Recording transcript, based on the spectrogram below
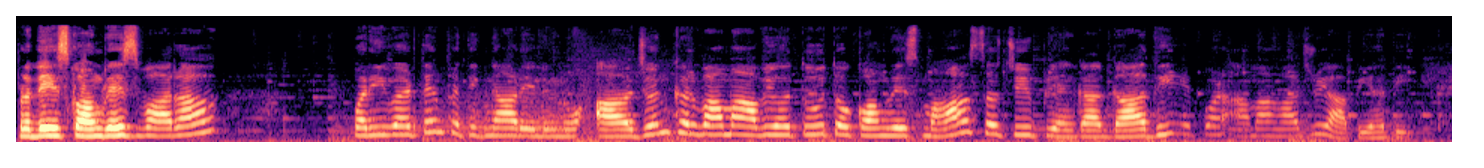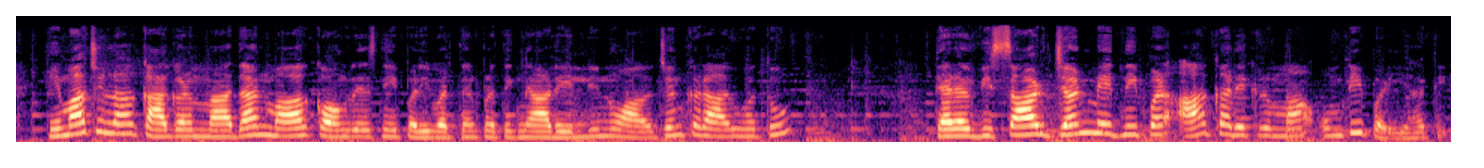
प्रदेश कांग्रेस द्वारा પરિવર્તન પ્રતિજ્ઞા રેલીનું આયોજન કરવામાં આવ્યું હતું તો કોંગ્રેસ મહાસચિવ પ્રિયંકા ગાંધીએ પણ આમાં હાજરી આપી હતી. હિમાચલના કાગળ મેદાનમાં કોંગ્રેસની પરિવર્તન પ્રતિજ્ઞા રેલીનું આયોજન કરાયું હતું. ત્યારે વિશાળ જનમેદની પણ આ કાર્યક્રમમાં ઉમટી પડી હતી.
